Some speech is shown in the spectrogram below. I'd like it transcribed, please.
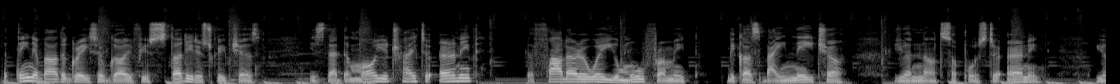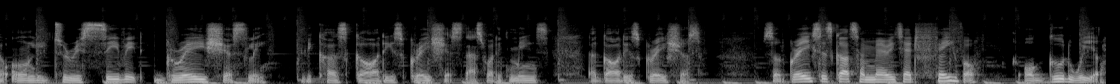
the thing about the grace of God, if you study the scriptures, is that the more you try to earn it, the farther away you move from it because by nature you are not supposed to earn it. You're only to receive it graciously because God is gracious. That's what it means that God is gracious. So, grace is God's unmerited favor or goodwill.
